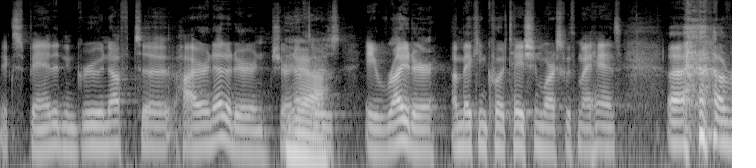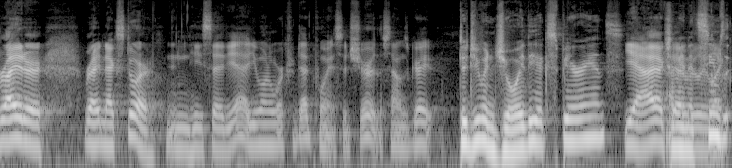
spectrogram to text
expanded and grew enough to hire an editor. And sure enough, Yeah. there was a writer. I'm making quotation marks with my hands. Uh, a writer right next door, and he said, "Yeah, you want to work for Dead Point?" I said, "Sure, that sounds great." Did you enjoy the experience? Yeah, I actually, I, mean, it really, seems- like,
